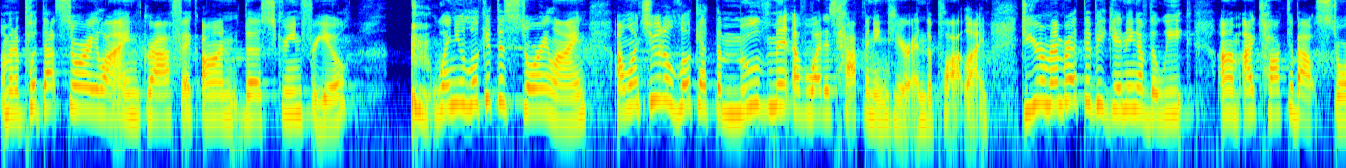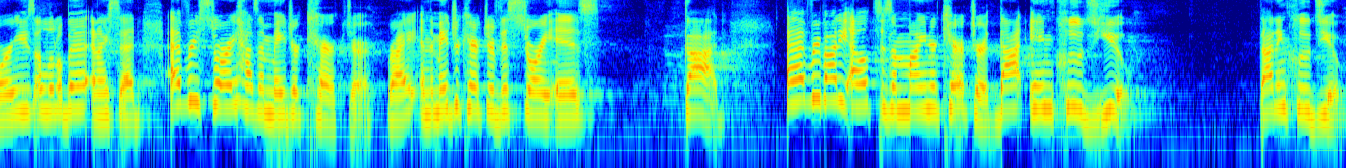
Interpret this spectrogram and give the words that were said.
I'm going to put that storyline graphic on the screen for you. when you look at the storyline, I want you to look at the movement of what is happening here in the plot line. Do you remember at the beginning of the week, um, I talked about stories a little bit, and I said every story has a major character, right? And the major character of this story is God. Everybody else is a minor character. That includes you. That includes you.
